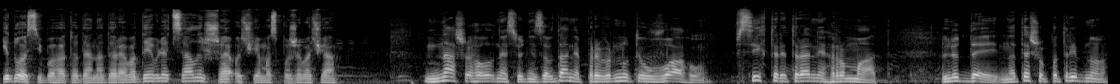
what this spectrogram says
І досі багато на дерева дивляться лише очима споживача. Наше головне сьогодні завдання привернути увагу всіх територіальних громад, людей на те, що потрібно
